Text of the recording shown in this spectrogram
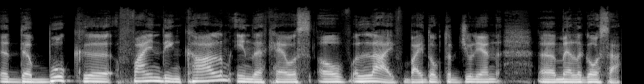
uh, the book uh, Finding Calm in the Chaos of Life by Dr. Julian uh, Melgosa.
